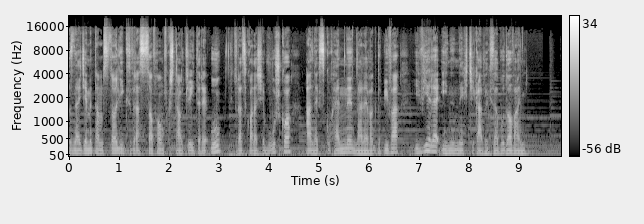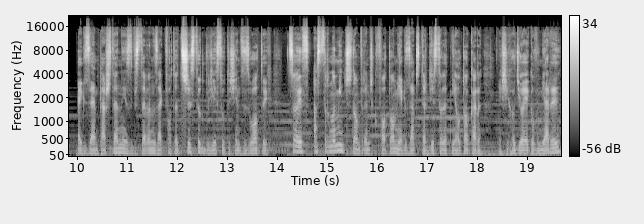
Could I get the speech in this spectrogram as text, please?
Znajdziemy tam stolik wraz z sofą w kształcie litery U, która składa się w łóżko, aneks kuchenny, nalewak do piwa i wiele innych ciekawych zabudowań. Egzemplarz ten jest wystawiony za kwotę 320 tysięcy złotych, co jest astronomiczną wręcz kwotą jak za 40-letni autokar. Jeśli chodzi o jego wymiary,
